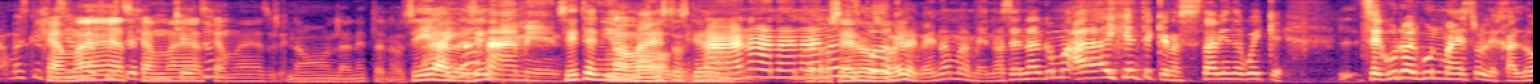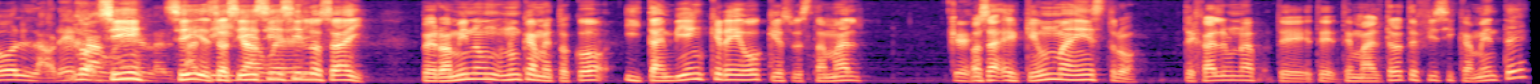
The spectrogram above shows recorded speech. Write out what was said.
Ah, es que Jamás, jamás, jamás, güey. No, la neta no. Sí, Ay, a no mamen. Sí tenía No, maestros que güey. Eran no, no, no, no les groseros, puedo güey. creer, güey, no mames. O sea, en algún mo- ah, hay gente que nos está viendo, güey, que seguro algún maestro le jaló la oreja, No, güey, sí, la sí, o sea, sí, sí, sí los hay. Pero a mí no- nunca me tocó. Y también creo que eso está mal. ¿Qué? O sea, el que un maestro te jale una, te, te- te maltrate físicamente,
